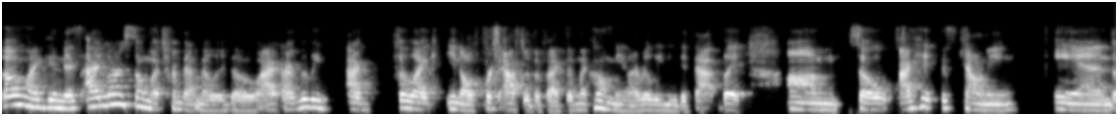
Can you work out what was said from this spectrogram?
Oh my goodness. I learned so much from that mailer though. I, I really I feel like, you know, of course after the fact, I'm like, oh man, I really needed that. But um, so I hit this county and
